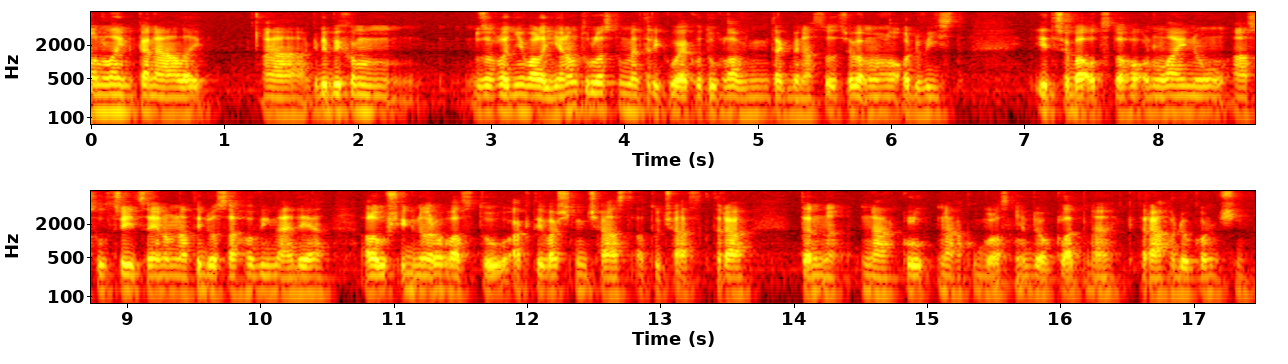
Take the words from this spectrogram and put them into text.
online kanály. A kdybychom zohledňovali jenom tuhle tu metriku jako tu hlavní, tak by nás to třeba mohlo odvíst i třeba od toho onlineu a soustředit se jenom na ty dosahové média, ale už ignorovat tu aktivační část a tu část, která ten nákup, nákup vlastně doklepne, která ho dokončí.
